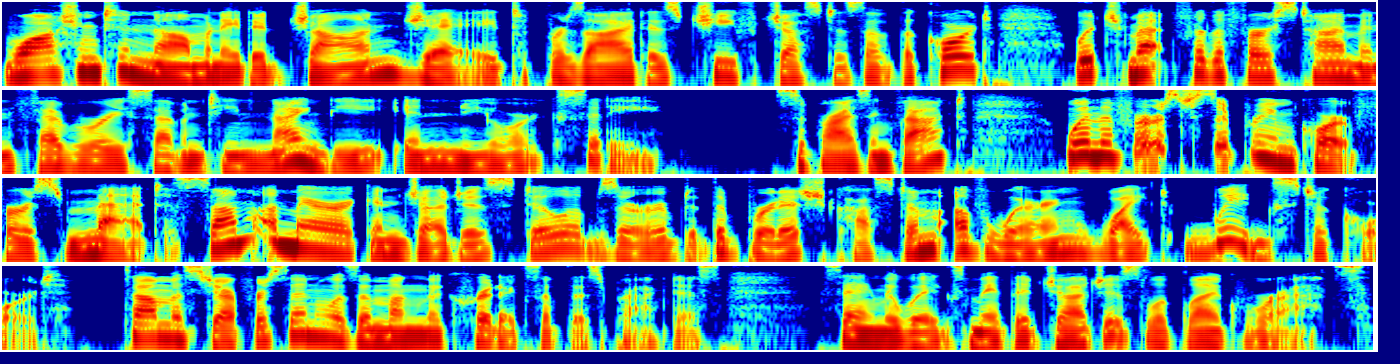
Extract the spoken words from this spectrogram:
Washington nominated John Jay to preside as Chief Justice of the court, which met for the first time in February 1790 in New York City. Surprising fact when the first Supreme Court first met, some American judges still observed the British custom of wearing white wigs to court. Thomas Jefferson was among the critics of this practice, saying the wigs made the judges look like rats.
